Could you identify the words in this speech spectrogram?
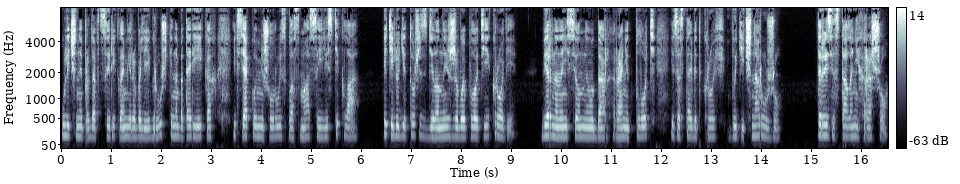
Уличные продавцы рекламировали игрушки на батарейках и всякую мишуру из пластмассы или стекла. Эти люди тоже сделаны из живой плоти и крови. Верно нанесенный удар ранит плоть и заставит кровь вытечь наружу. Терезе стало нехорошо.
